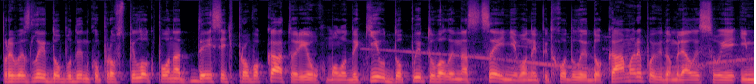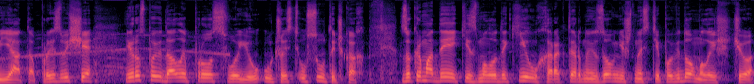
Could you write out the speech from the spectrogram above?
привезли до будинку профспілок понад 10 провокаторів. Молодиків допитували на сцені. Вони підходили до камери, повідомляли своє ім'я та прізвище і розповідали про свою участь у сутичках. Зокрема, деякі з молодиків характерної зовнішності повідомили, що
